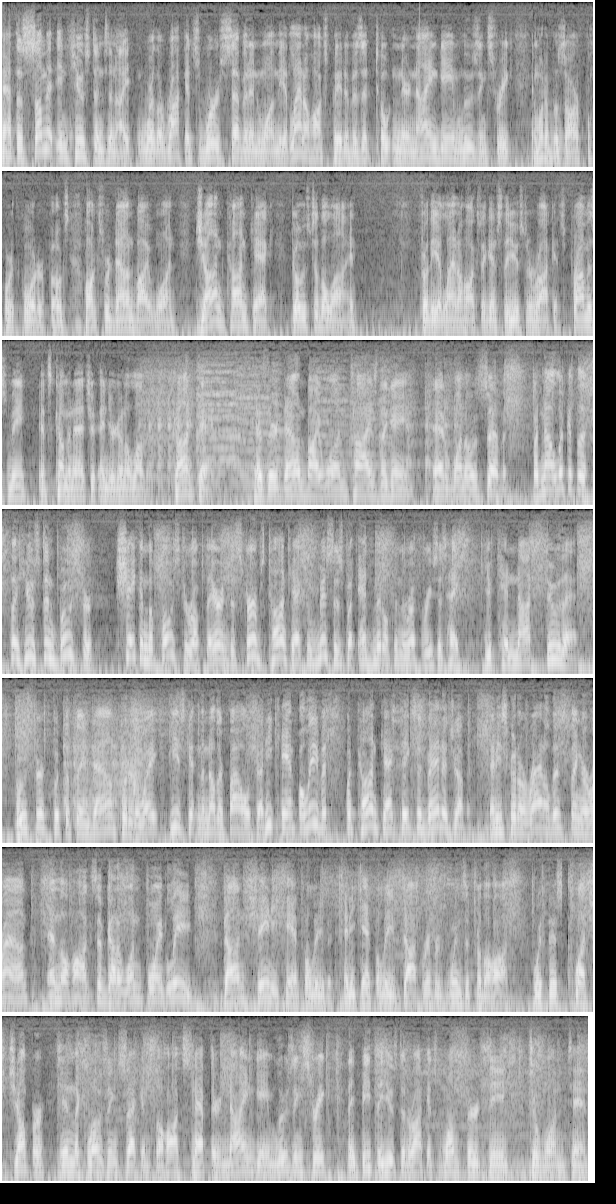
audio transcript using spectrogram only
At the summit in Houston tonight, where the Rockets were 7 and 1, the Atlanta Hawks paid a visit, toting their nine-game losing streak. And what a bizarre fourth quarter, folks. Hawks were down by one. Jon Koncak goes to the line for the Atlanta Hawks against the Houston Rockets. Promise me it's coming at you, and you're going to love it. Koncak, as they're down by one, ties the game at 107. But now look at the, the Houston booster shaking the poster up there and disturbs Koncak who misses, but Ed Middleton, the referee, says, hey, you cannot do that. Booster, put the thing down, put it away. He's getting another foul shot. He can't believe it, but Koncak takes advantage of it. And he's going to rattle this thing around, and the Hawks have got a one-point lead. Don Chaney can't believe it, and he can't believe Doc Rivers wins it for the Hawks with this clutch jumper in the closing seconds. The Hawks snap their nine-game losing streak. They beat the Houston Rockets 113 to 110.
